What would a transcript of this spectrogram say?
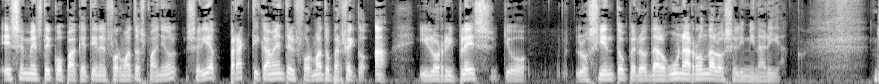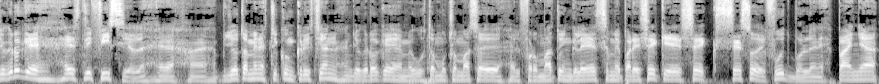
ese mes de copa que tiene el formato español, sería prácticamente el formato perfecto. Ah, y los replays, yo lo siento, pero de alguna ronda los eliminaría. Yo creo que es difícil. Eh, eh, yo también estoy con Christian. Yo creo que me gusta mucho más eh, el formato inglés. Me parece que ese exceso de fútbol en España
